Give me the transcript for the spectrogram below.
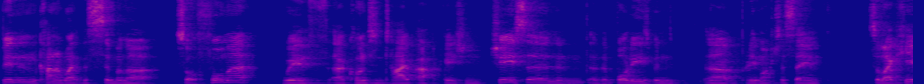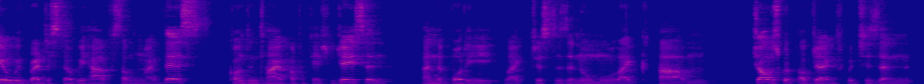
been in kind of like the similar sort of format with uh, content type application JSON and the body's been uh, pretty much the same. So like here with register, we have something like this, content type application JSON, and the body like just as a normal like um, JavaScript object, which is then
